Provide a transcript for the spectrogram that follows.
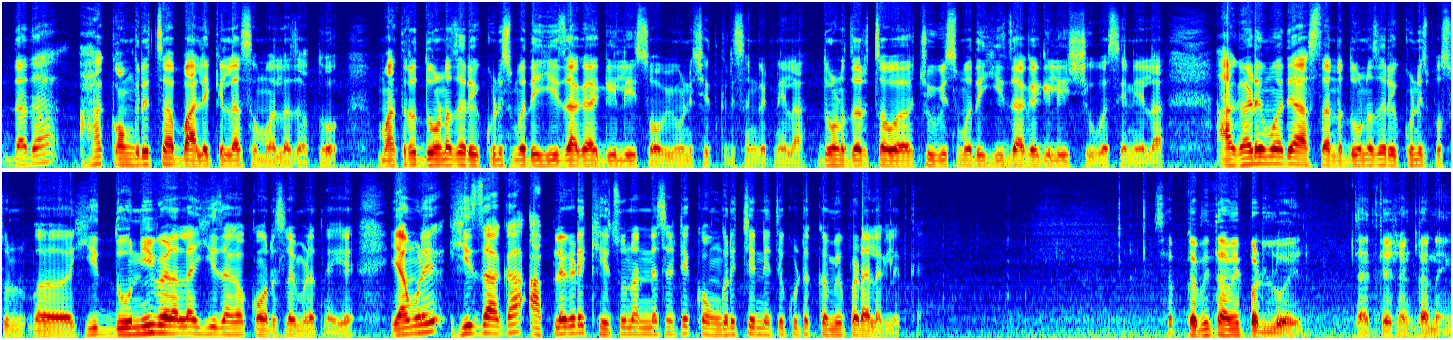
दादा हा काँग्रेसचा बालेकिल्ला समजला जातो. मात्र दोन हजार एकोणीसमध्ये ही जागा गेली स्वाभिमानी शेतकरी संघटनेला. दोन हजार चौ चोवीसमध्ये ही जागा गेली शिवसेनेला. आघाडीमध्ये असताना दोन हजार एकोणीसपासून ही दोन्ही वेळाला ही जागा काँग्रेसला मिळत नाही आहे यामुळे ही जागा आपल्याकडे खेचून आणण्यासाठी काँग्रेसचे नेते कुठे कमी पडायला लागलेत काय? सब कमीत आम्ही पडलो आहे त्यात काही शंका नाही.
